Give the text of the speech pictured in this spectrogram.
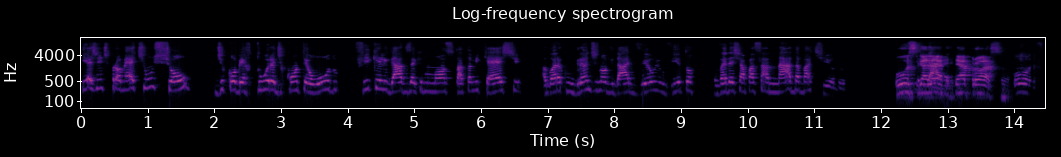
E a gente promete um show de cobertura, de conteúdo. Fiquem ligados aqui no nosso Tatami Cast agora com grandes novidades, eu e o Vitor, não vai deixar passar nada batido. Os, galera, até a próxima. Os.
